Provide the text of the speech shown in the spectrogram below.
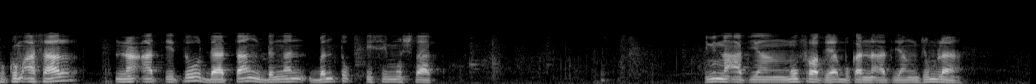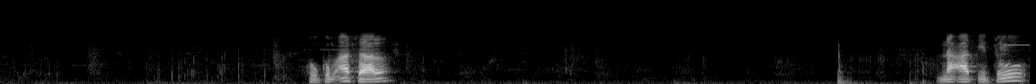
Hukum asal naat itu datang dengan bentuk isi mustaq. Ini naat yang mufrad ya, bukan naat yang jumlah. Hukum asal naat itu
